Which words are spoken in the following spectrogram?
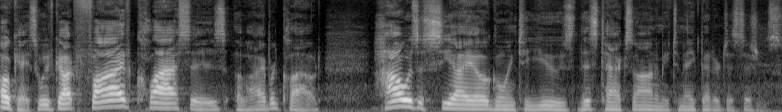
Okay, so we've got five classes of hybrid cloud. How is a CIO going to use this taxonomy to make better decisions?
